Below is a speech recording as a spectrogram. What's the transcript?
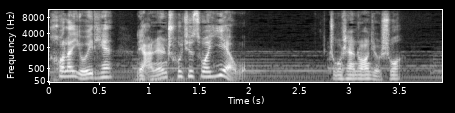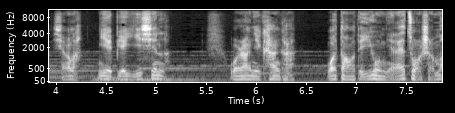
后来有一天，俩人出去做业务，中山装就说：“行了，你也别疑心了，我让你看看我到底用你来做什么。”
